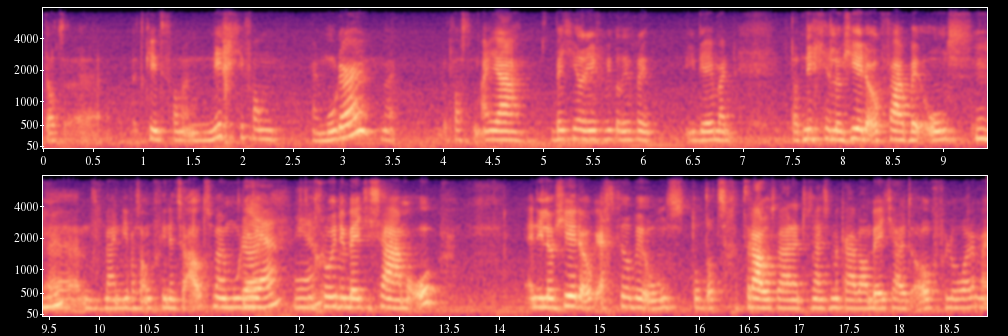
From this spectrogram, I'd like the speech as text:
Dat het kind van een nichtje van mijn moeder, maar dat was dan, ah ja, een beetje heel ingewikkeld idee, maar dat nichtje logeerde ook vaak bij ons. Mhm. Dus die was ongeveer net zo oud als mijn moeder. Ja, Dus. Die groeiden een beetje samen op. En die logeerden ook echt veel bij ons, totdat ze getrouwd waren. En toen zijn ze elkaar wel een beetje uit het oog verloren. Maar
